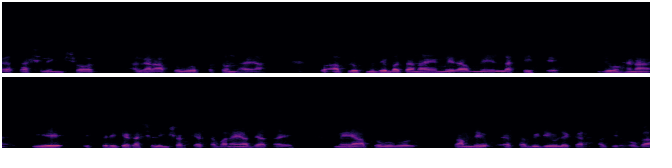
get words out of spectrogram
ऐसा शिलिंग शॉट अगर आप लोग वो पसंद आया तो आप लोग मुझे बताना है मेरा मैं लक्ष्य से जो है ना, ये इस तरीके का शिलिंग शॉट कैसा बनाया जाता है, मैं आप लोगों को सामने ऐसा वीडियो लेकर हाजिर होगा।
